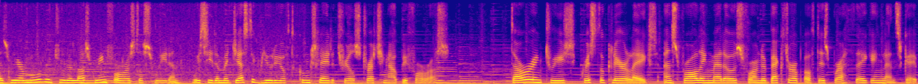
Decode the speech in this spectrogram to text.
As we are moving through the lush green forest of Sweden, we see the majestic beauty of the Kungsleden Trail stretching out before us. Towering trees, crystal clear lakes and sprawling meadows form the backdrop of this breathtaking landscape.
